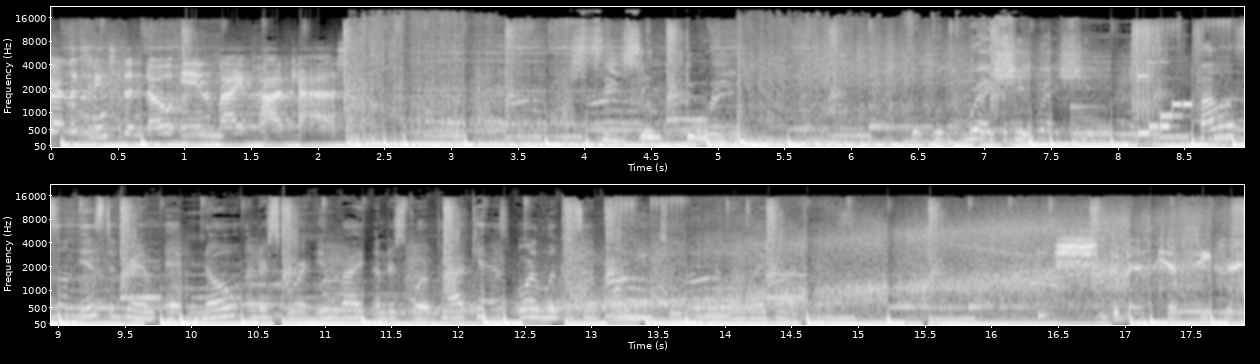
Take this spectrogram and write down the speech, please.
You are listening to the No Invite Podcast. Season 3. The progression. Follow us on Instagram at no underscore invite underscore podcast or look us up on YouTube at no invite podcast. The best kept secret.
